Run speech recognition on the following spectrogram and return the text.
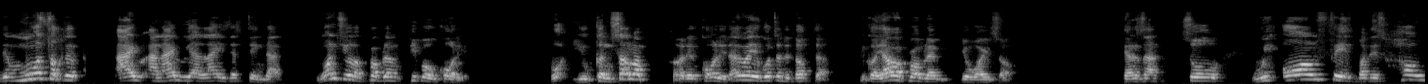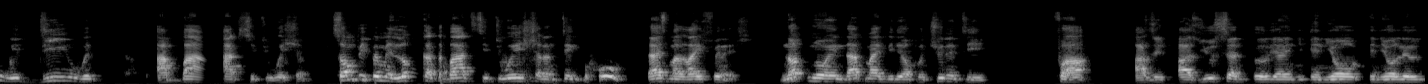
the most of the I and I realize this thing that once you have a problem, people will call you. What you can solve up or they call you. That's why you go to the doctor because you have a problem, your voice up. You understand? So we all face, but it's how we deal with a bad situation. Some people may look at a bad situation and think, oh, that's my life finished. Not knowing that might be the opportunity for, as it, as you said earlier in, in your in your little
